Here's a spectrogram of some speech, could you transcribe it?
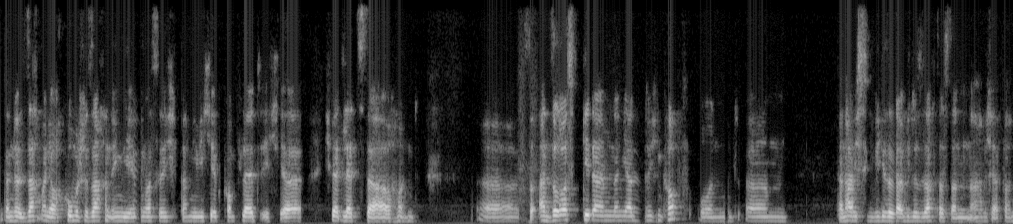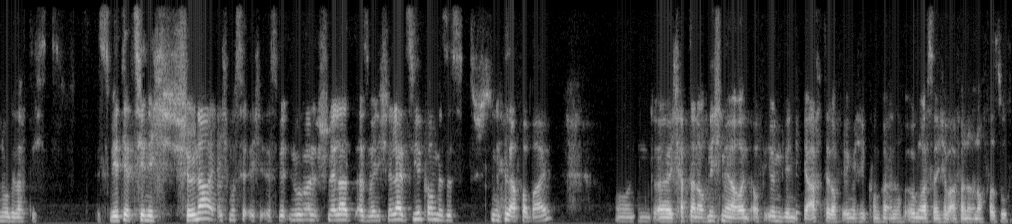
dann sagt man ja auch komische Sachen, irgendwie irgendwas, ich dann mich hier komplett, ich, äh, ich werde letzter und äh, so, an sowas geht einem dann ja durch den Kopf und ähm, dann habe ich, wie gesagt, wie du gesagt hast, dann habe ich einfach nur gesagt, ich, es wird jetzt hier nicht schöner, ich muss, ich, es wird nur schneller, also wenn ich schneller ins Ziel komme, ist es schneller vorbei. Und äh, ich habe dann auch nicht mehr auf irgendwen geachtet, auf irgendwelche Konkurrenz, auf irgendwas, sondern ich habe einfach nur noch versucht,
